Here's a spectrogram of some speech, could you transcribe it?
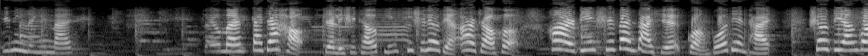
心灵的阴霾。朋友们，大家好，这里是调频七十六点二兆赫，哈尔滨师范大学广播电台。收集阳光，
